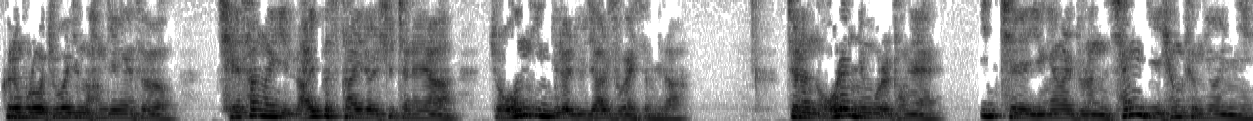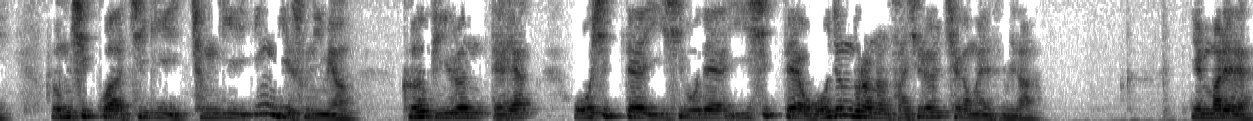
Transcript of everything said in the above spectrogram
그러므로 주어진 환경에서 최상의 라이프 스타일을 실천해야 좋은 인기를 유지할 수가 있습니다. 저는 오랜 연구를 통해 인체에 영향을 주는 생기 형성 요인이 음식과 지기, 청기, 인기 순이며 그 비율은 대략 50대 25대 20대 5 정도라는 사실을 체감하였습니다. 옛말에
